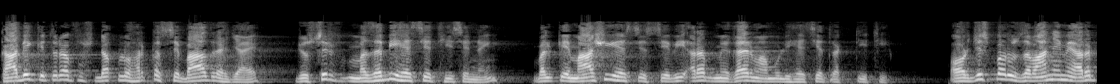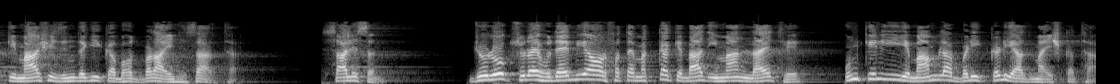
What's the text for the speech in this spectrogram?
کعبے کی طرف اس نقل و حرکت سے بعد رہ جائے، جو صرف مذہبی حیثیت ہی سے نہیں، بلکہ معاشی حیثیت سے بھی عرب میں غیر معمولی حیثیت رکھتی تھی۔ اور جس پر اس زمانے میں عرب کی معاشی زندگی کا بہت بڑا انحصار تھا۔ سالسن جو لوگ صلح حدیبیہ اور فتح مکہ کے بعد ایمان لائے تھے، ان کے لیے یہ معاملہ بڑی کڑی آزمائش کا تھا،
